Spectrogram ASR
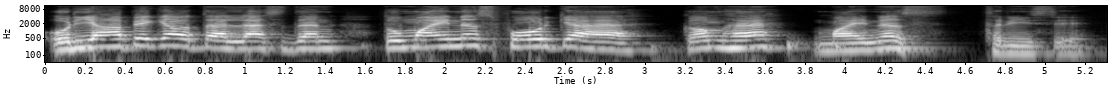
और यहाँ पे क्या होता है? लेस देन तो माइनस फोर क्या है? कम है माइनस थ्री से।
